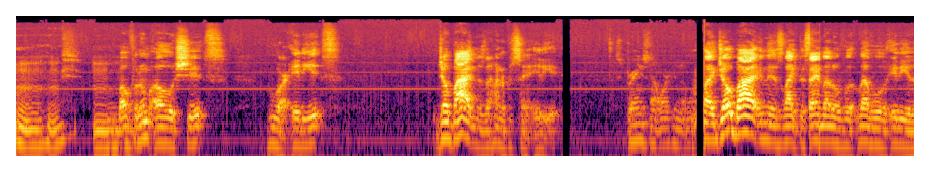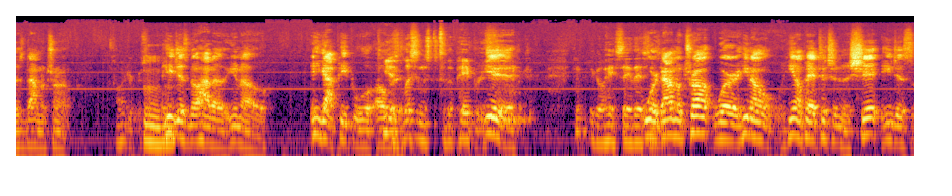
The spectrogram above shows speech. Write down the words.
Mm-hmm. Both of them old shits who are idiots. Joe Biden is hundred percent idiot. His brain's not working no more. Like Joe Biden is like the same level of, level of idiot as Donald Trump. Hundred Mm-hmm. He just know how to, you know, he got people over. He just listens to the papers. yeah, They go, hey, say this. where Donald Trump, where he don't he don't pay attention to shit. He just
